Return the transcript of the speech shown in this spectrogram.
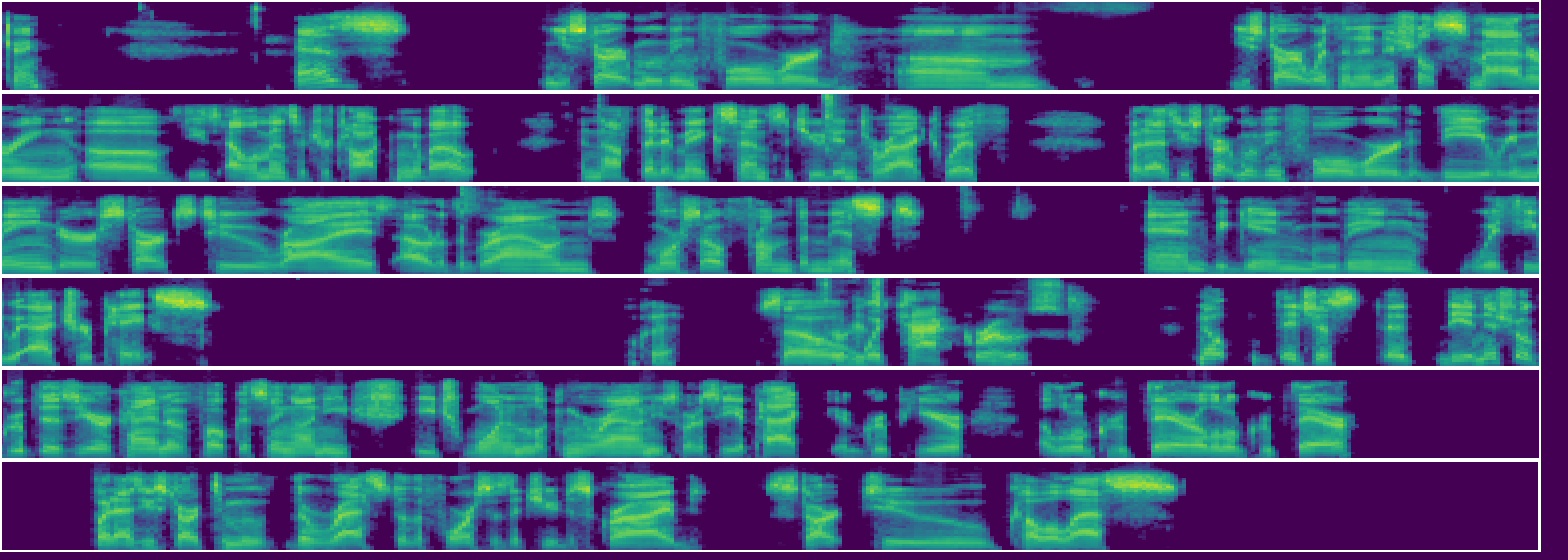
Okay. As you start moving forward, um, you start with an initial smattering of these elements that you're talking about, enough that it makes sense that you'd interact with. But as you start moving forward, the remainder starts to rise out of the ground, more so from the mist, and begin moving with you at your pace. Okay. So, so his what pack grows. Nope, it's just uh, the initial group is you're kind of focusing on each each one and looking around. You sort of see a pack, a group here, a little group there, a little group there. But as you start to move, the rest of the forces that you described start to coalesce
